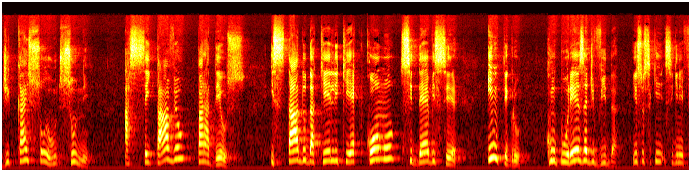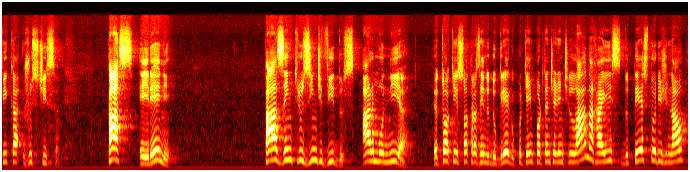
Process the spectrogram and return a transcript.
de kaisosune, aceitável para Deus, estado daquele que é como se deve ser, íntegro, com pureza de vida. Isso significa justiça. Paz, eirene, paz entre os indivíduos, harmonia, eu estou aqui só trazendo do grego porque é importante a gente ir lá na raiz do texto original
